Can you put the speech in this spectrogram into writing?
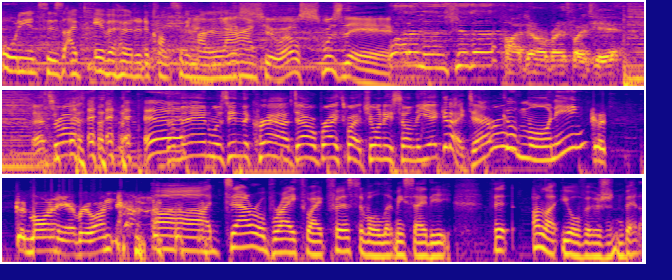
audiences I've ever heard at a concert in my Guess life. who else was there? Hi, Daryl Braithwaite here. That's right. the man was in the crowd. Daryl Braithwaite joining us on the air. G'day, Daryl. Good morning. Good good morning, everyone. Ah, Daryl Braithwaite. First of all, let me say the, that I like your version better.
